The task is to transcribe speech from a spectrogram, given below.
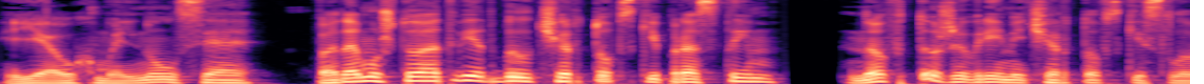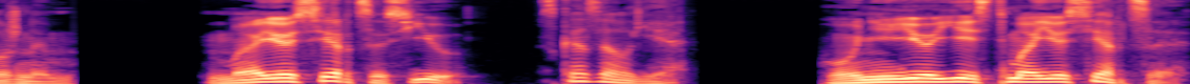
Я ухмыльнулся, потому что ответ был чертовски простым, но в то же время чертовски сложным. «Мое сердце, Сью», — сказал я. «У нее есть мое сердце.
